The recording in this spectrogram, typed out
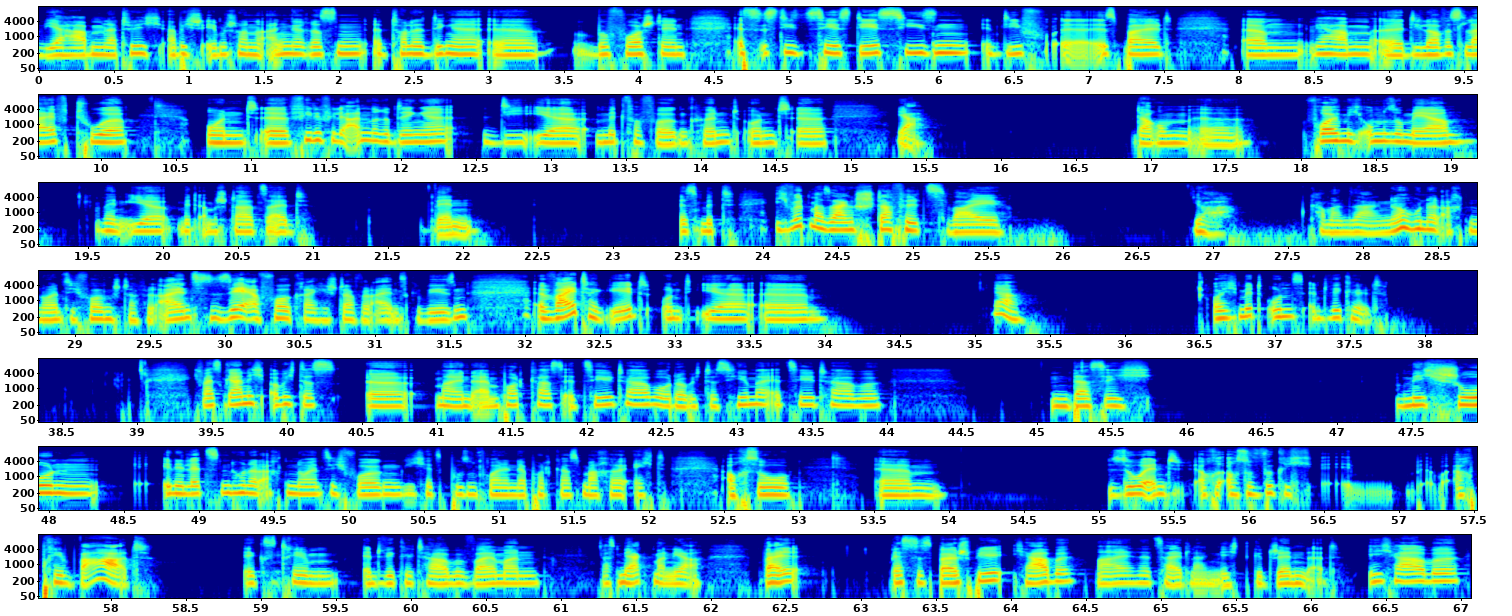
Wir haben natürlich, habe ich eben schon angerissen, äh, tolle Dinge äh, bevorstehen. Es ist die CSD-Season, die äh, ist bald. Ähm, wir haben äh, die Love is Life Tour und äh, viele, viele andere Dinge, die ihr mitverfolgen könnt. Und äh, ja, darum freue ich mich umso mehr, wenn ihr mit am Start seid, wenn es mit, ich würde mal sagen, Staffel 2, ja, kann man sagen, ne? 198 Folgen Staffel 1, sehr erfolgreiche Staffel 1 gewesen, äh, weitergeht und ihr, äh, ja, euch mit uns entwickelt. Ich weiß gar nicht, ob ich das äh, mal in einem Podcast erzählt habe oder ob ich das hier mal erzählt habe, dass ich mich schon in den letzten 198 Folgen, die ich jetzt Busenfreundin der Podcast mache, echt auch so ähm, so ent, auch, auch so wirklich äh, auch privat extrem entwickelt habe, weil man, das merkt man ja, weil, bestes Beispiel, ich habe mal eine Zeit lang nicht gegendert. Ich habe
